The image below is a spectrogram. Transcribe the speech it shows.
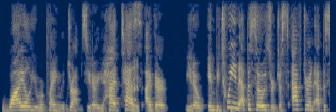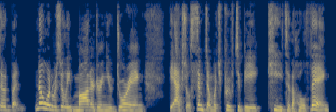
while you were playing the drums. You know, you had tests right. either, you know, in between episodes or just after an episode, but no one was really monitoring you during the actual symptom, which proved to be key to the whole thing.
